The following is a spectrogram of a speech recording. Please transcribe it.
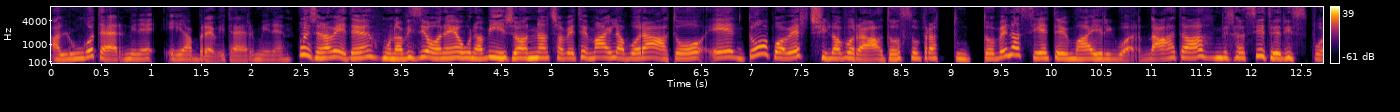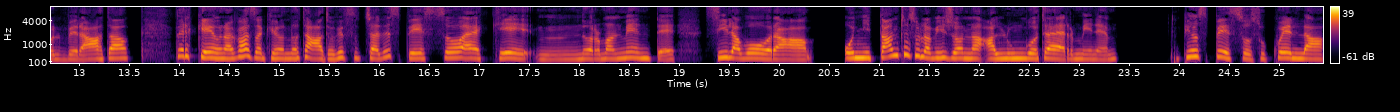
a lungo termine e a breve termine. Voi ce l'avete una visione, una vision? Ci avete mai lavorato? E dopo averci lavorato, soprattutto, ve la siete mai riguardata? Ve la siete rispolverata? Perché una cosa che ho notato che succede spesso è che mh, normalmente si lavora ogni tanto sulla vision a lungo termine, più spesso su quella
